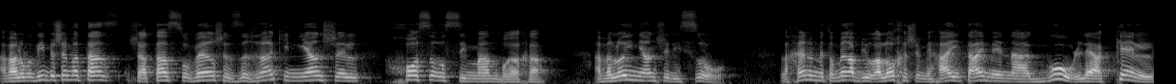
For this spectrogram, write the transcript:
אבל הוא מביא בשם התז, שהתז סובר שזה רק עניין של חוסר סימן ברכה, אבל לא עניין של איסור. לכן באמת אומר הביורלוכה שמהי תיימה נהגו להקל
